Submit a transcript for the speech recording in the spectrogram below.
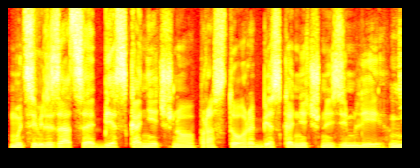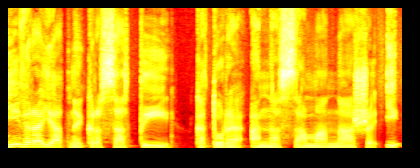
Мы цивилизация бесконечного простора, бесконечной земли, невероятной красоты, которая она сама наша, и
